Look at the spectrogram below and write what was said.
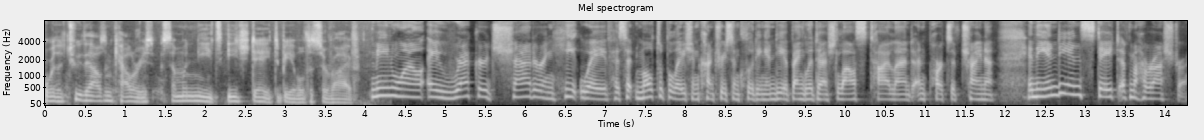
or the 2,000 calories someone needs each day to be able to survive. Meanwhile, a record-shattering heat wave has hit multiple Asian countries, including India, Bangladesh, Laos, Thailand, and parts of China. In the Indian state of Maharashtra,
